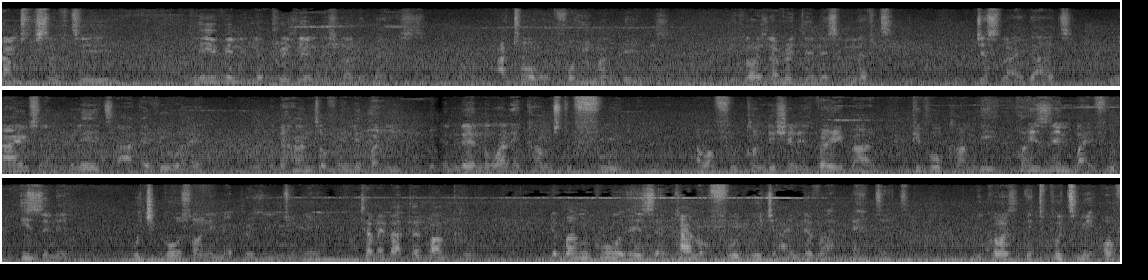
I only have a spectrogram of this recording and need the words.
comes to safety, living in the prison is not the best at all for human beings because everything is left just like that. Knives and blades are everywhere in the hands of anybody. And then when it comes to food, our food condition is very bad. People can be poisoned by food easily, which goes on in the prison today. Tell me about the banku. The banku is a kind of food which I never ate it because it puts me off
